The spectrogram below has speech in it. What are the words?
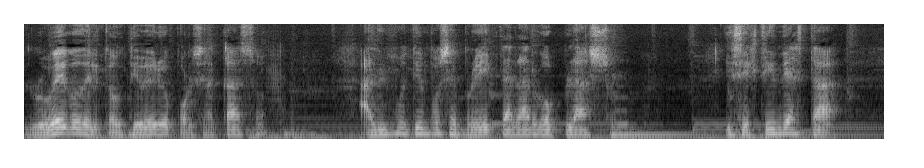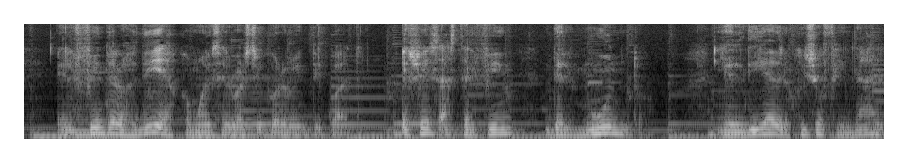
luego del cautiverio por si acaso, al mismo tiempo se proyecta a largo plazo y se extiende hasta el fin de los días, como dice el versículo 24. Eso es hasta el fin del mundo y el día del juicio final.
